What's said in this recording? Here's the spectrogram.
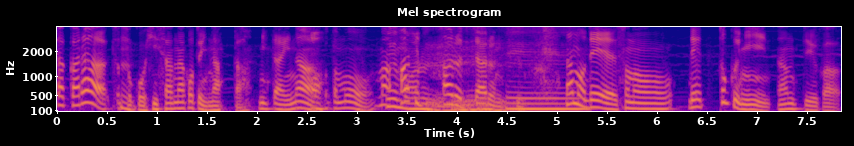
たからちょっとこう悲惨なことになったみたいなことも、まあ、あるあるっちゃあるんですよ。なのでそので特になんていうか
